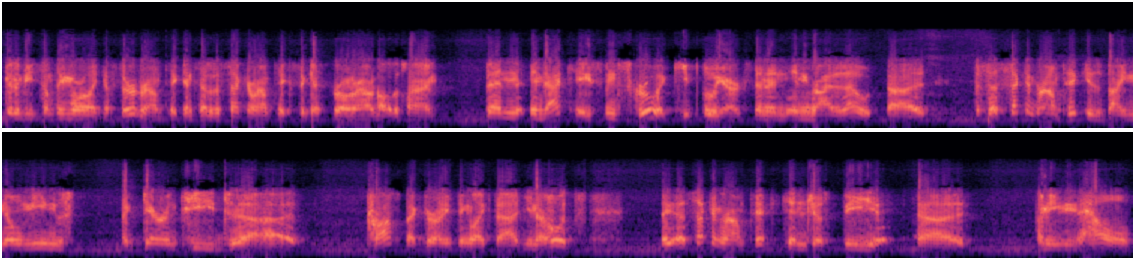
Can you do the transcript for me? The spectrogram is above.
going to be something more like a third round pick instead of the second round picks that get thrown around all the time then in that case, then screw it. Keep Loui Eriksson and, and ride it out. Uh, a second round pick is by no means a guaranteed uh, prospect or anything like that. You know, it's a, second round pick can just be. Uh, I mean, hell,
